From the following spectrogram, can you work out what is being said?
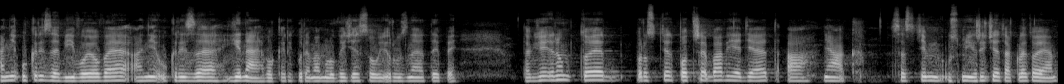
ani u krize vývojové, ani u krize jiné, o kterých budeme mluvit, že jsou různé typy. Takže jenom to je prostě potřeba vědět a nějak se s tím usmířit, že takhle to je.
